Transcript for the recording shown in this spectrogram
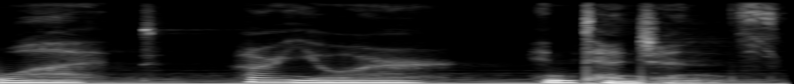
What are your intentions?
